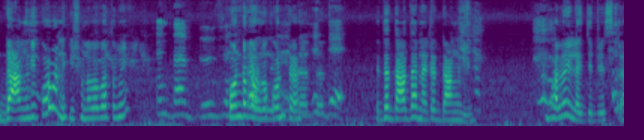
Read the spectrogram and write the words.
ডাংরি পরবা নাকি শোনা বাবা তুমি? কোনটা পরবা কোনটা? এটা দাদা না এটা ডাংরি। ভালোই লাগছে ড্রেসটা।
